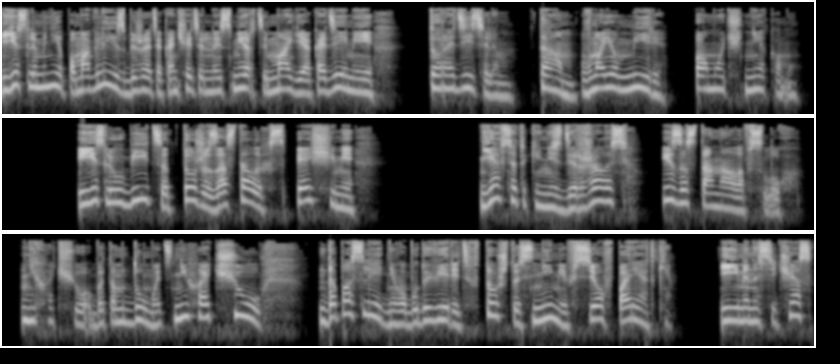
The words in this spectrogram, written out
Если мне помогли избежать окончательной смерти магии Академии, то родителям там, в моем мире, помочь некому. И если убийца тоже застал их спящими, я все-таки не сдержалась и застонала вслух. Не хочу об этом думать, не хочу. До последнего буду верить в то, что с ними все в порядке. И именно сейчас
